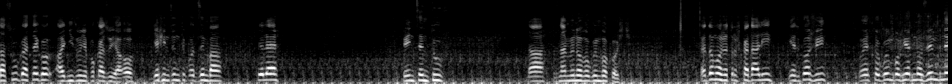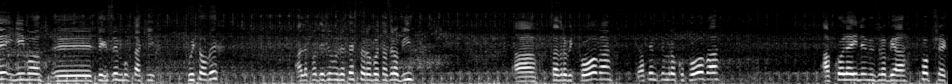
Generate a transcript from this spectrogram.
zasługa tego, a nic mu nie pokazuje. O, 10 centów od zęba tyle. 5 centów na znamionową głębokość. Wiadomo, że troszkę dali, jest gorzej, bo jest to głębość jednozębny i nie ma yy, tych zębów takich płytowych, ale podejrzewam, że też to robota zrobi. A trzeba zrobić połowa, w następnym roku połowa, a w kolejnym zrobię poprzek,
